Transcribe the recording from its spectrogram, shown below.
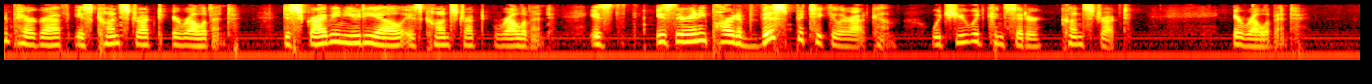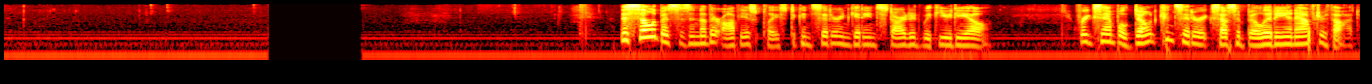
a paragraph is construct irrelevant. Describing UDL is construct relevant. Is, is there any part of this particular outcome which you would consider construct irrelevant? The syllabus is another obvious place to consider in getting started with UDL. For example, don't consider accessibility an afterthought.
